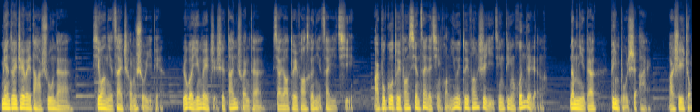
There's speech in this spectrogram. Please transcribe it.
面对这位大叔呢，希望你再成熟一点。如果因为只是单纯的想要对方和你在一起，而不顾对方现在的情况，因为对方是已经订婚的人了，那么你的并不是爱，而是一种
